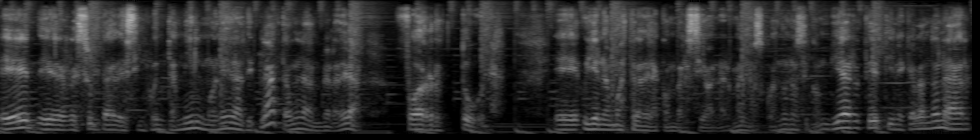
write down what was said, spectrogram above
eh, eh, resulta de 50 mil monedas de plata, una verdadera fortuna. y una muestra de la conversión, hermanos. Cuando uno se convierte, tiene que abandonar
